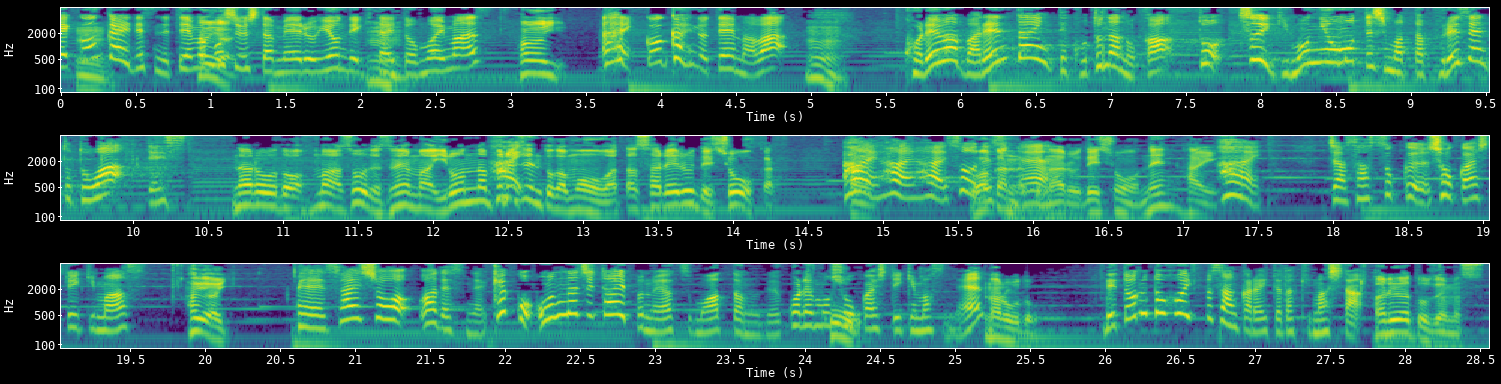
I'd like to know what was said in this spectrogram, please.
えー今回ですね、テーマ募集したメールを読んでいきたいと思います。はい。はい、今回のテーマは、うん。これはバレンタインってことなのか？と、つい疑問に思ってしまったプレゼントとは？です。なるほど。まあそうですね。まあいろんなプレゼントがもう渡されるでしょうから。はいはいはい、そうですわかんなくなね。るでしょうね。はい。はい。じゃあ早速紹介していきます。はいはい。えー最初はですね、結構同じタイプのやつもあったので、これも紹介していきますね。なるほど。レトルトホイップさんからいただきました。ありがとうございます。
